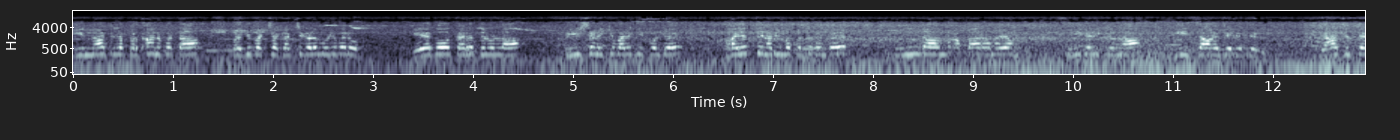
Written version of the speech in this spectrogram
ഈ നാട്ടിലെ പ്രധാനപ്പെട്ട പ്രതിപക്ഷ കക്ഷികൾ മുഴുവനും ഏതോ തരത്തിലുള്ള ഭീഷണിക്ക് വഴങ്ങിക്കൊണ്ട് ഭയത്തിനടിമപ്പെട്ടുകൊണ്ട് പാരാമയം സ്വീകരിക്കുന്ന ഈ സാഹചര്യത്തിൽ രാജ്യത്തെ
